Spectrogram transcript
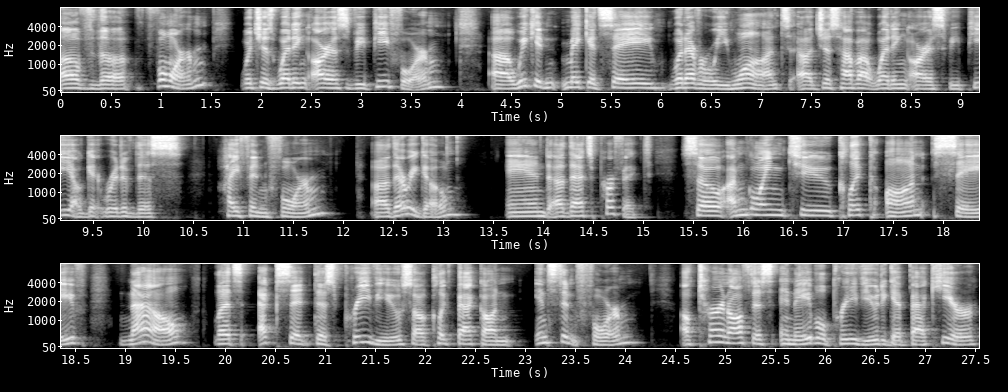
of the form, which is wedding RSVP form. Uh, we can make it say whatever we want. Uh, just how about wedding RSVP? I'll get rid of this hyphen form. Uh, there we go. And uh, that's perfect. So I'm going to click on save. Now let's exit this preview. So I'll click back on instant form. I'll turn off this enable preview to get back here.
